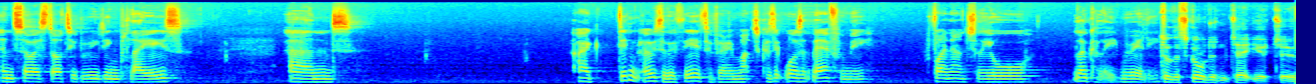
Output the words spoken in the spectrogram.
And so I started reading plays, and I didn't go to the theatre very much because it wasn't there for me, financially or locally, really. So the school didn't take you to.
